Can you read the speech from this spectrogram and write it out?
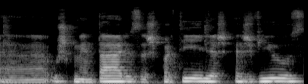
uh, os comentários, as partilhas, as views.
